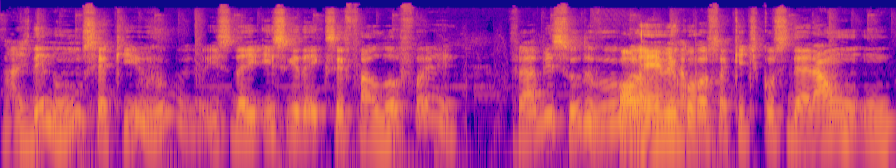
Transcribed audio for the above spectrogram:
Mas denúncia aqui, viu? Isso daí, isso daí que você falou foi, foi absurdo, viu? Polêmico. Eu já posso aqui te considerar um, um,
